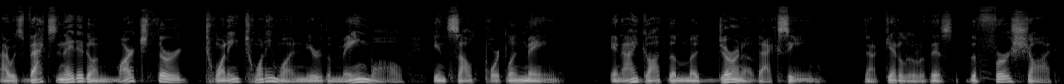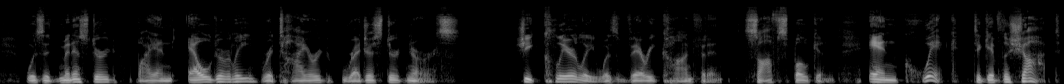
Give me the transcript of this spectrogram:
I was vaccinated on March 3rd, 2021, near the Maine Mall in South Portland, Maine. And I got the Moderna vaccine. Now, get a load of this. The first shot was administered by an elderly, retired, registered nurse. She clearly was very confident, soft spoken, and quick to give the shot.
